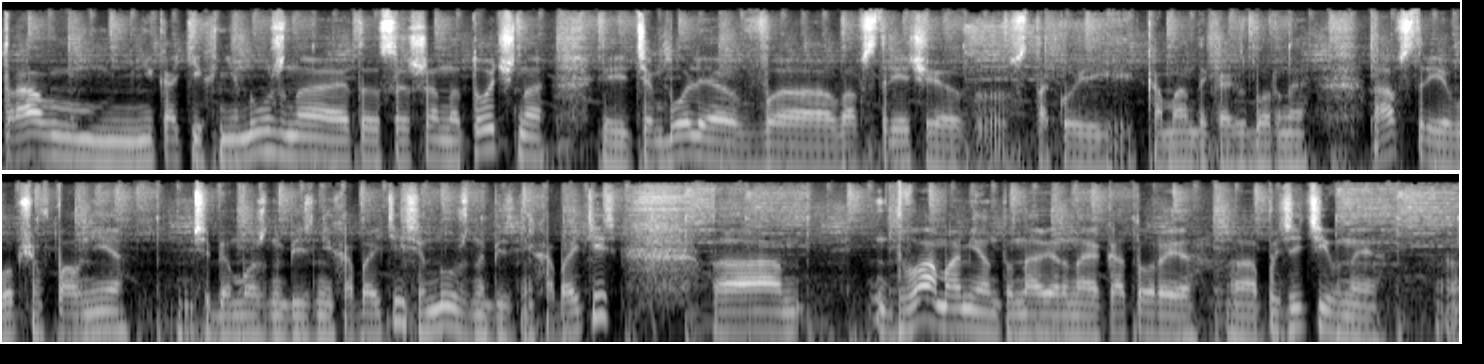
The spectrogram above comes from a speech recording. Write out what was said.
травм никаких не нужно, это совершенно точно. И тем более в, во встрече с такой командой, как сборная Австрии, в общем, вполне себе можно без них обойтись, и нужно без них обойтись. А, Два момента, наверное, которые а, позитивные эм,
